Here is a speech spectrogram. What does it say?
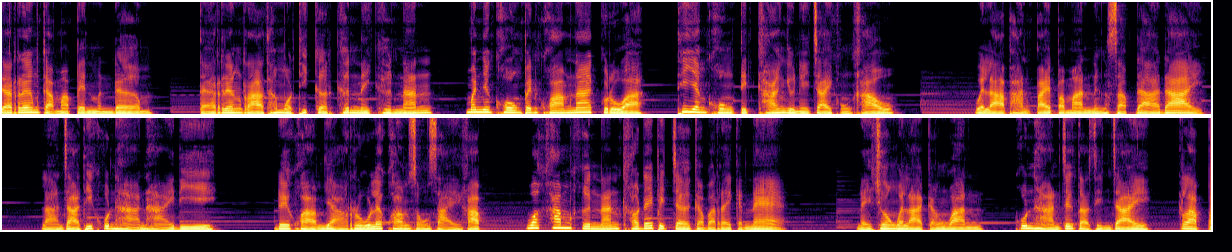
จะเริ่มกลับมาเป็นเหมือนเดิม แต่เรื่องราวทั้งหมดที่เกิดขึ้นในคืนนั้น มันยังคงเป็นความน่ากลัวที่ยังคงติดค้างอยู่ในใจของเขา เวลาผ่านไปประมาณหนึ่งสัปดาห์ได้ หลังจากที่คุณหารหายดี ด้วยความอยากรู้และความสงสัยครับ ว่าค่ำคืนนั้นเขาได้ไปเจอกับอะไรกันแน่ ในช่วงเวลากลางวัน คุณหารจึงตัดสินใจกลับไป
